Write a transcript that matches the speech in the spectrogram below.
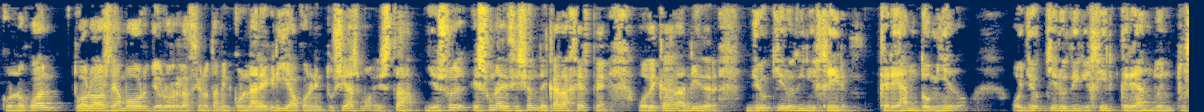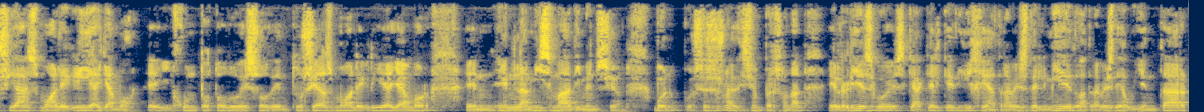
Con lo cual, tú hablabas de amor, yo lo relaciono también con la alegría o con el entusiasmo, está. Y eso es una decisión de cada jefe o de cada líder. Yo quiero dirigir creando miedo o yo quiero dirigir creando entusiasmo, alegría y amor, ¿eh? y junto todo eso de entusiasmo, alegría y amor en, en, la misma dimensión. Bueno, pues eso es una decisión personal. El riesgo es que aquel que dirige a través del miedo, a través de ahuyentar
